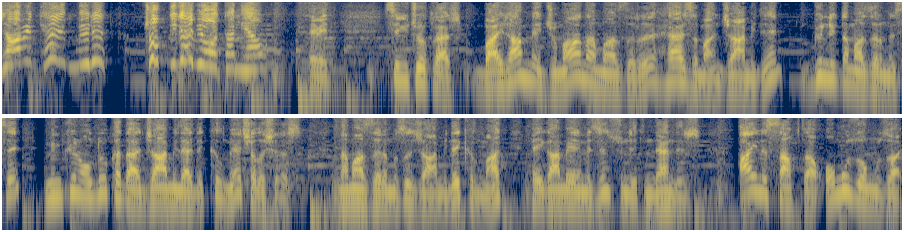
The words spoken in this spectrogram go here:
Cami ter, böyle çok güzel bir ortam ya. Evet sevgili çocuklar bayram ve cuma namazları her zaman camide, günlük namazlarımızı mümkün olduğu kadar camilerde kılmaya çalışırız. Namazlarımızı camide kılmak peygamberimizin sünnetindendir. Aynı safta omuz omuza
